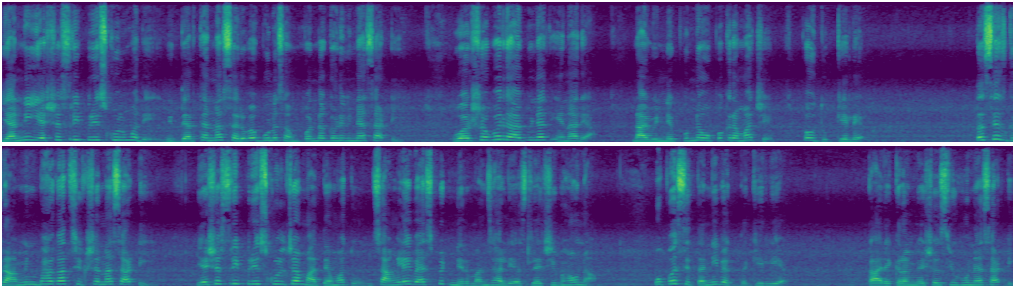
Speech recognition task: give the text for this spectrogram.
यांनी यशस्वी प्रीस्कूलमध्ये विद्यार्थ्यांना सर्व गुणसंपन्न घडविण्यासाठी वर्षभर राबविण्यात येणाऱ्या नाविन्यपूर्ण उपक्रमाचे कौतुक केले. तसेच ग्रामीण भागात शिक्षणासाठी यशस्वी प्रीस्कूलच्या माध्यमातून चांगले व्यासपीठ निर्माण झाले असल्याची भावना उपस्थितांनी व्यक्त केली आहे. कार्यक्रम यशस्वी होण्यासाठी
